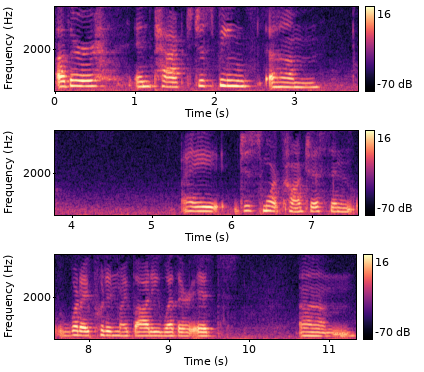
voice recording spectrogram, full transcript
other impact, just being um, I just more conscious in what I put in my body, whether it's um,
